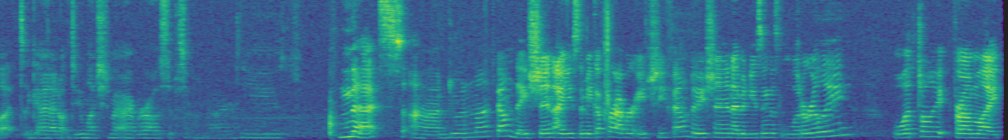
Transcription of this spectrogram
But again, I don't do much to my eyebrows, so it doesn't really matter. Next, I'm doing my foundation. I use the Makeup Forever HD foundation. I've been using this literally, what I, from like,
